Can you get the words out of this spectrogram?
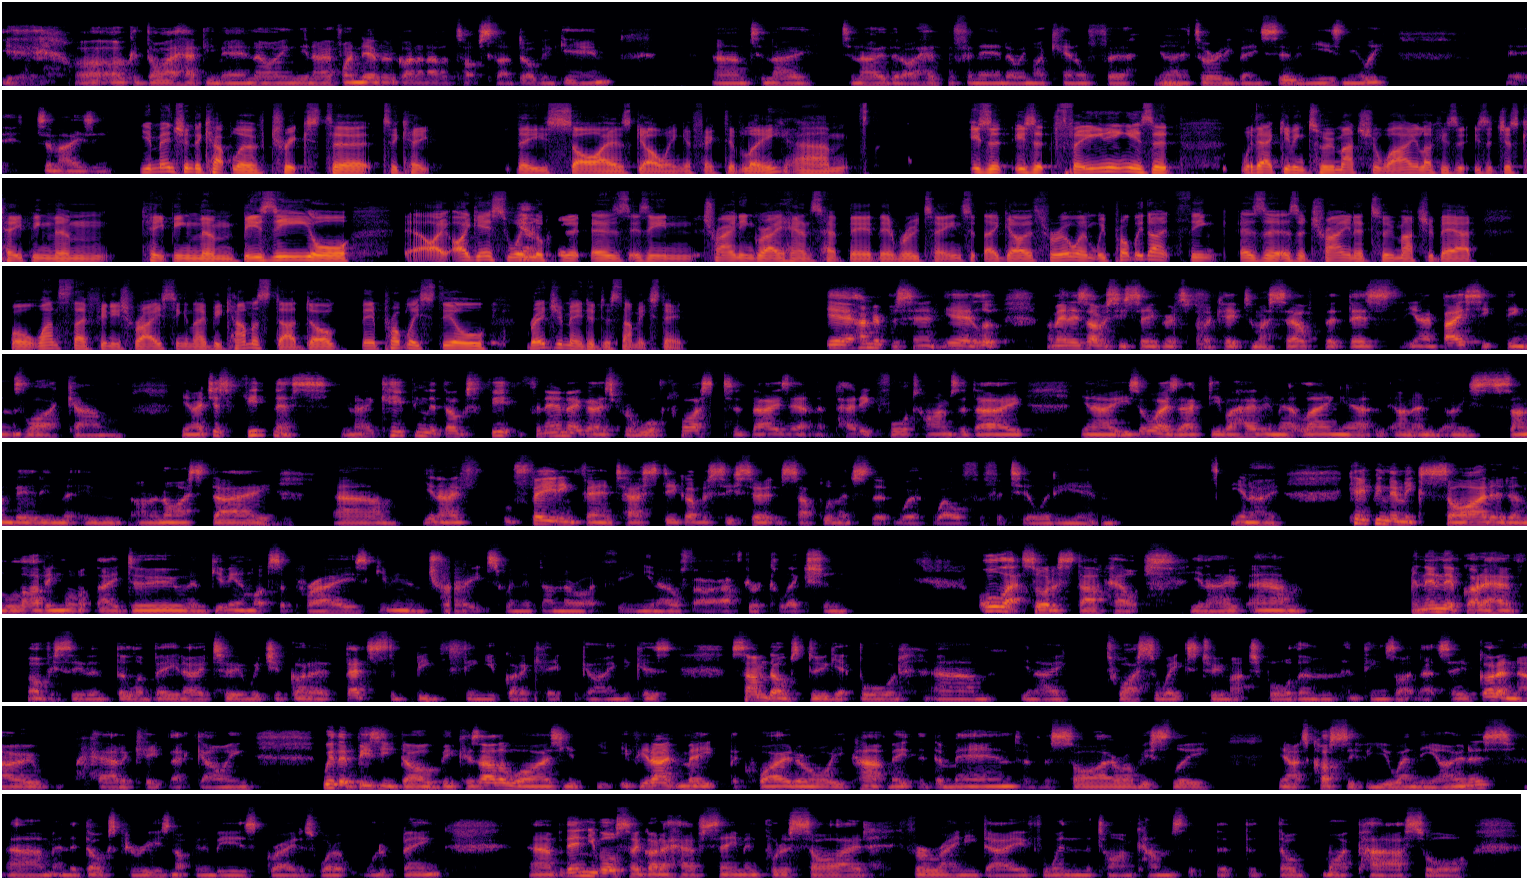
yeah, I, I, could die a happy man knowing, you know, if I never got another top stud dog again, um, to know to know that I had Fernando in my kennel for, you know, it's already been seven years nearly. Yeah, it's amazing. You mentioned a couple of tricks to to keep these sires going effectively. Um, is it is it feeding? Is it without giving too much away? Like is it is it just keeping them keeping them busy or I, I, guess we yeah. look at it as, as in training greyhounds have their, their routines that they go through, and we probably don't think as a, as a trainer too much about. Well, once they finish racing and they become a stud dog, they're probably still regimented to some extent. Yeah, hundred percent. Yeah, look, I mean, there's obviously secrets I keep to myself, but there's you know basic things like um, you know just fitness. You know, keeping the dogs fit. Fernando goes for a walk twice a day. He's out in the paddock four times a day. You know, he's always active. I have him out laying out on, on his sunbed in the, in on a nice day. Um, you know, feeding fantastic. Obviously, certain supplements that work well for fertility and you know, keeping them excited and loving what they do and giving them lots of praise, giving them treats when they've done the right thing, you know, after a collection. All that sort of stuff helps, you know. Um, and then they've got to have obviously the, the libido too, which you've got to, that's the big thing you've got to keep going because some dogs do get bored. Um, you know, twice a week's too much for them and things like that. So you've got to know how to keep that going with a busy dog because otherwise, you, if you don't meet the quota or you can't meet the demand of the sire, obviously, you know, it's costly for you and the owners, um, and the dog's career is not going to be as great as what it would have been. Uh, but then you've also got to have semen put aside for a rainy day for when the time comes that, that the dog might pass or,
